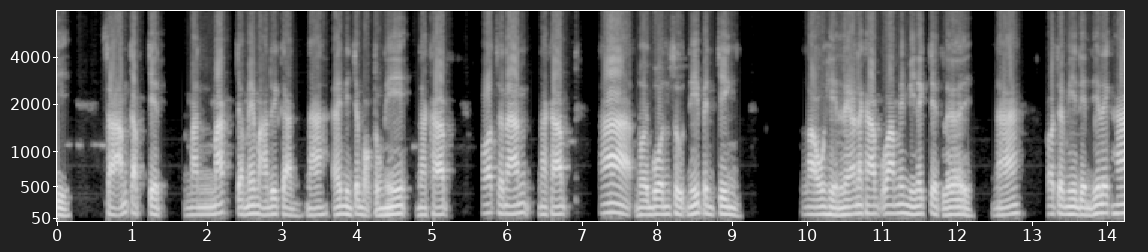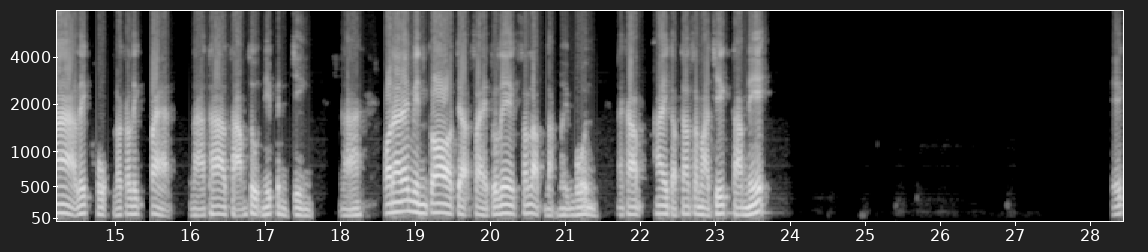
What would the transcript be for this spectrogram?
ดี 3 กับ 7 มันมักจะไม่มาด้วยกันนะไอ้บินจะบอกตรงนี้นะครับ เพราะฉะนั้นนะครับถ้าหน่วยบนสูตรนี้เป็นจริง เราเห็นแล้วนะครับว่าไม่มีเลข 7 เลย นะ ก็จะมีเด่นที่เลข 5 เลข 6 แล้วก็เลข8นะถ้า 3 สูตรนี้เป็นจริงนะเพราะนั้นแอดมินก็จะใส่ตัวเลขสำหรับหลักหน่วยบนนะครับ ให้กับท่านสมาชิกตามนี้ x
